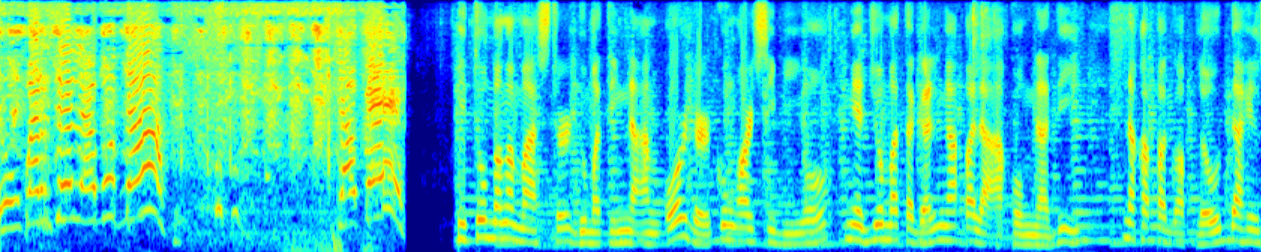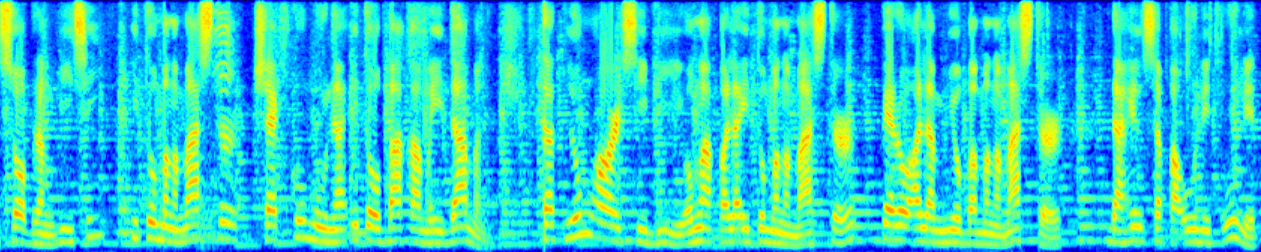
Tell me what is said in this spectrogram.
Yung parcel, abot na! Shopee! Ito mga master dumating na ang order kung RCBO, medyo matagal nga pala akong nadi, nakapag-upload dahil sobrang busy, ito mga master, check ko muna ito baka may damage. Tatlong RCBO nga pala ito mga master, pero alam nyo ba mga master, dahil sa paulit-ulit,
